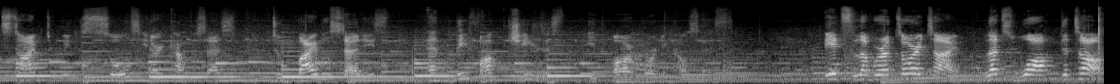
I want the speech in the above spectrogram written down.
It's time to win souls in our campuses, do Bible studies, and lift up Jesus in our boarding houses. It's laboratory time. Let's walk the talk.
